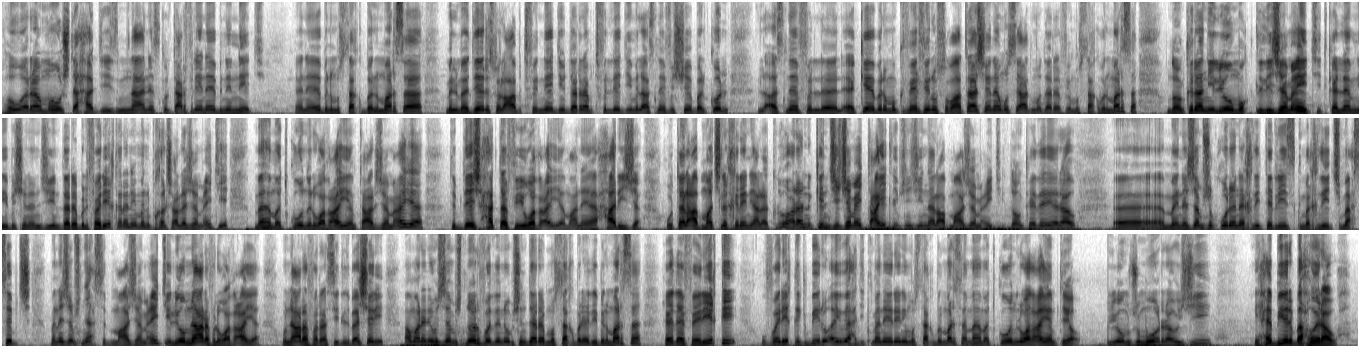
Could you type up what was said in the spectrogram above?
هو راه ماهوش تحدي لازمنا الناس الكل تعرف أنا ابن النادي أنا ابن مستقبل مرسى من المدارس ولعبت في النادي ودربت في النادي من الأصناف الشابة الكل. الأصناف الأكابر ممكن في 2017 أنا مساعد مدرب في مستقبل مرسى. donc راني اليوم وقت اللي جمعيتي تكلمني باش أنا نجي ندرب الفريق راني ما نبخلش على جمعيتي مهما تكون الوضعية نتاع الجمعية تبداش حتى في وضعية معناها حرجة وتلعب ماتش الاخراني على طلوع راني كنت نجي جمعيتي تعيط لي باش نجي نلعب مع جمعيتي donc هذايا راهو آه ما نجمش نقول أنا خذيت ال risque ما خذيتش ما حسبتش ما نجمش نحسب مع جمعيتي اليوم نعرف الوضعية ونعرف الرصيد البشري أما راني ما نجمش نرفض إنه باش ندرب المستقبل الرياضي بالمرسى. هذا فريقي وفريق كبير وأي واحد يتمنى يراني مستقبل مرسى مهما تكون الوضعية نتاعو اليوم جمهور راهو يجي يحب يربح ويروح.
